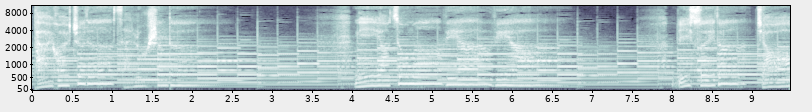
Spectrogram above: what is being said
徘徊着的，在路上的，你要走吗？Via Via，易碎的，骄傲着。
